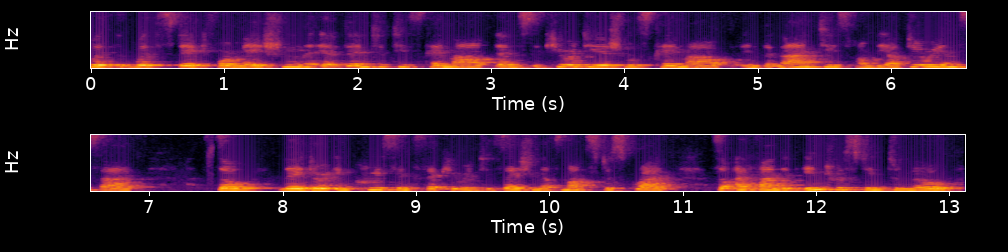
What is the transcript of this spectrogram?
with, with state formation, identities came out, then security issues came out in the 90s from the Algerian side. So later increasing securitization as Max described. So I find it interesting to know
